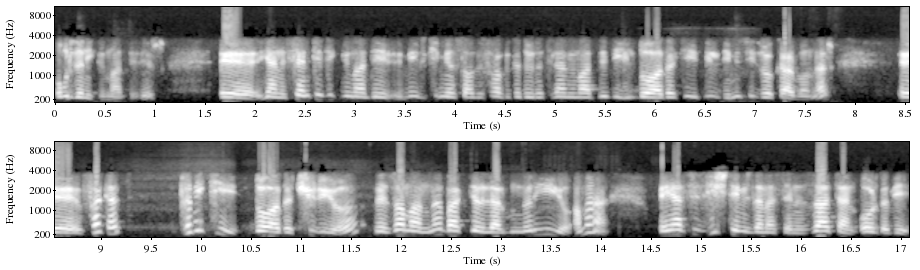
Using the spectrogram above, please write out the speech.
organik bir maddedir. Ee, yani sentetik bir madde, bir kimyasal bir fabrikada üretilen bir madde değil. Doğadaki bildiğimiz hidrokarbonlar. Ee, fakat tabii ki doğada çürüyor ve zamanla bakteriler bunları yiyor. Ama eğer siz hiç temizlemezseniz zaten orada bir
